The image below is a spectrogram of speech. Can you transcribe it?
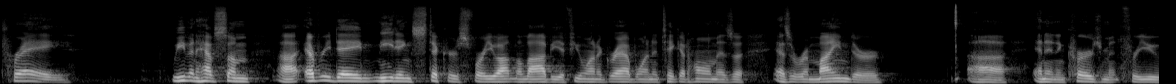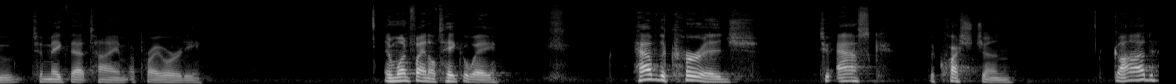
pray. We even have some uh, everyday meeting stickers for you out in the lobby if you want to grab one and take it home as a, as a reminder uh, and an encouragement for you to make that time a priority. And one final takeaway have the courage to ask the question God,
